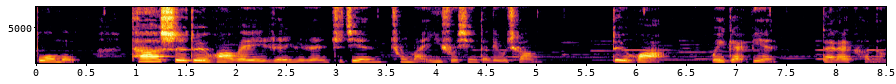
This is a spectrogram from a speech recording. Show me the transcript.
波姆，他是对话为人与人之间充满艺术性的流程，对话为改变带来可能。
